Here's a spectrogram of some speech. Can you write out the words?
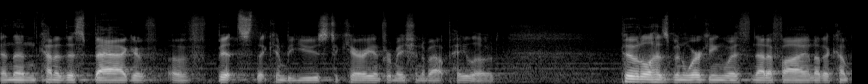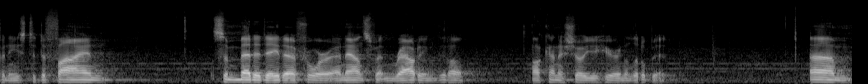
and then kind of this bag of, of bits that can be used to carry information about payload. Pivotal has been working with Netifi and other companies to define some metadata for announcement and routing that I'll, I'll kind of show you here in a little bit. Um,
